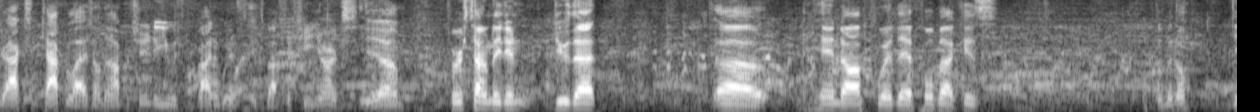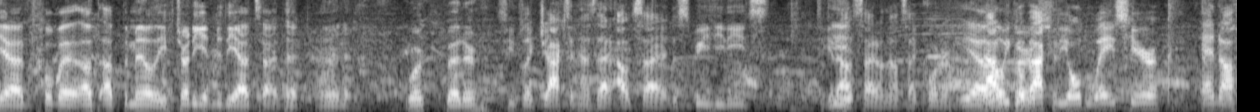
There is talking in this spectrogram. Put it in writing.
Jackson capitalized on the opportunity he was provided with. Gets about 15 yards. Yeah. First time they didn't do that uh, handoff where the fullback is, Up the middle. yeah, the fullback up, up the middle. They tried to get into the outside that and it worked better. Seems like Jackson has that outside, the speed he needs to get Yeah. outside on the outside corner. Yeah, now we go back to the old ways here. Handoff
